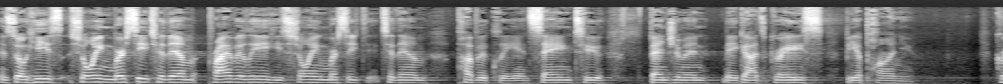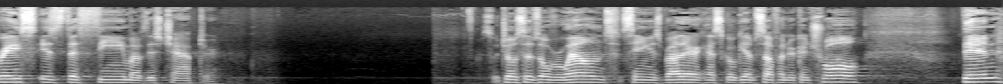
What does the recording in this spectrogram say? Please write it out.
And so he's showing mercy to them privately, he's showing mercy to them publicly, and saying to Benjamin, May God's grace be upon you. Grace is the theme of this chapter. So Joseph's overwhelmed, seeing his brother. He has to go get himself under control. Then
